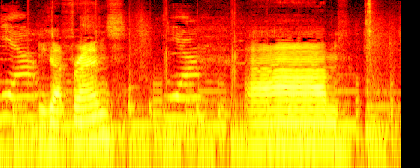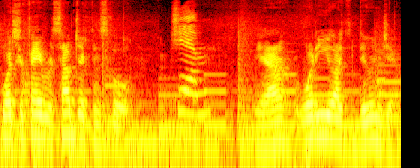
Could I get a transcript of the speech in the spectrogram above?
Yeah. You got friends? Yeah. Um, what's your favorite subject in school? Gym. Yeah, what do you like to do in gym?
